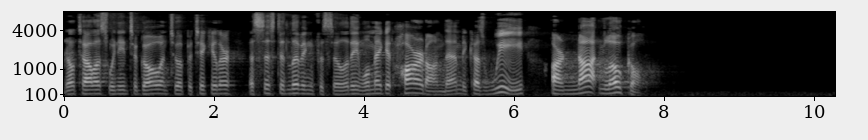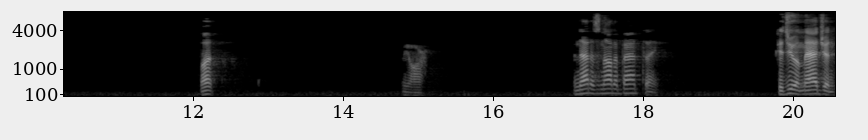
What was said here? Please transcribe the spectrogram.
They'll tell us we need to go into a particular assisted living facility, and we'll make it hard on them because we are not local. But we are. And that is not a bad thing. Could you imagine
